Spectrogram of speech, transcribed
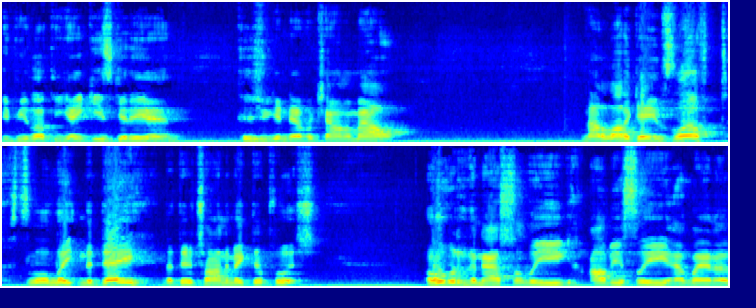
if you let the Yankees get in because you can never count them out. Not a lot of games left. It's a little late in the day, but they're trying to make their push. Over to the National League, obviously Atlanta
